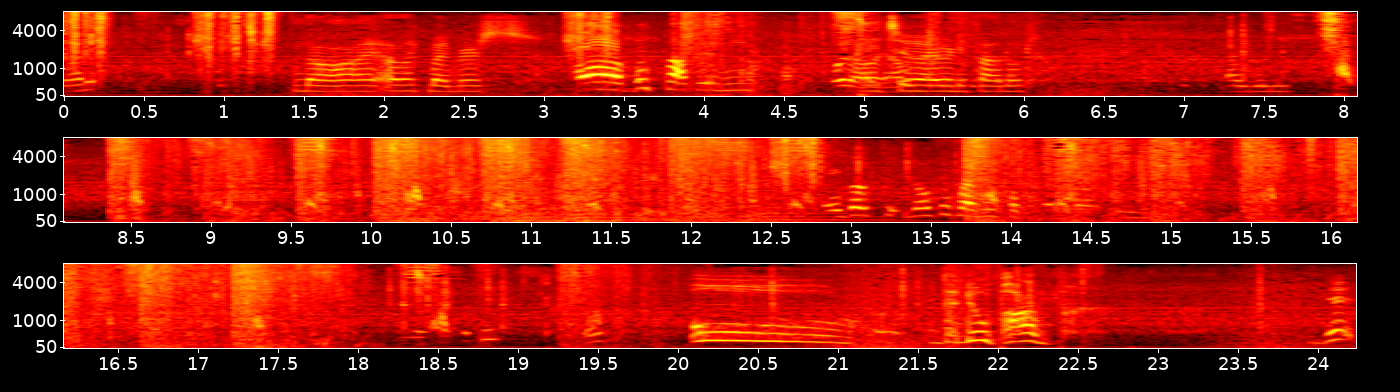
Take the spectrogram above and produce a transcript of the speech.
want it? No, I, I like my bursts. Oh, big pop for me. What Me too. I already found one. I goodies. Hey, don't, don't take my big pop. Ooh, the new pump. It,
